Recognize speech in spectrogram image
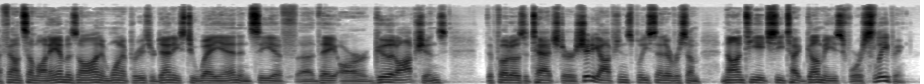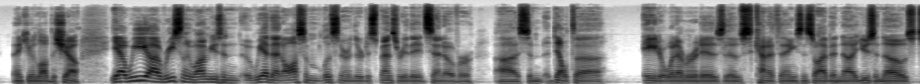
I found some on Amazon and wanted producer Denny's to weigh in and see if uh, they are good options. The photos attached are shitty options. Please send over some non THC type gummies for sleeping. Thank you and love the show. Yeah, we uh, recently, while I'm using, we had that awesome listener in their dispensary. They had sent over uh, some Delta 8 or whatever it is, those kind of things. And so I've been uh, using those.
